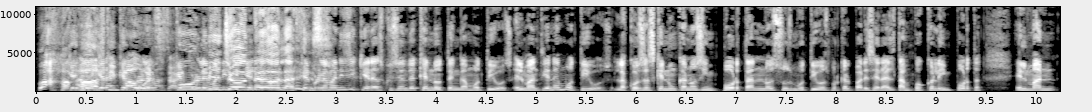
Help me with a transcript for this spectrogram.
Que Ah, ni siquiera- Austin que el Powers, que el Un problema ni millón siquiera- de dólares. que el problema ni siquiera es cuestión de que no tenga motivos. Él mantiene motivos. La cosa es que nunca nos importan no sus motivos porque al parecer a él tampoco le importan. El man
